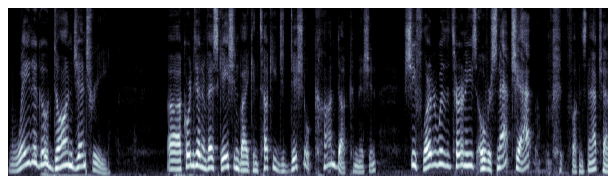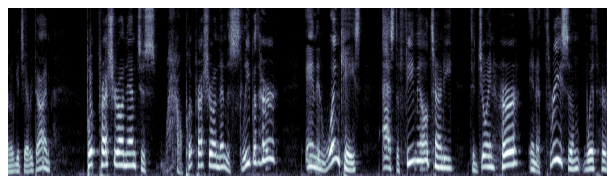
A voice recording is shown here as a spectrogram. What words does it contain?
Way to go, Dawn Gentry. Uh, according to an investigation by Kentucky Judicial Conduct Commission, she flirted with attorneys over Snapchat. Fucking Snapchat will get you every time. Put pressure on them to wow, put pressure on them to sleep with her, and in one case, asked a female attorney to join her in a threesome with her.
